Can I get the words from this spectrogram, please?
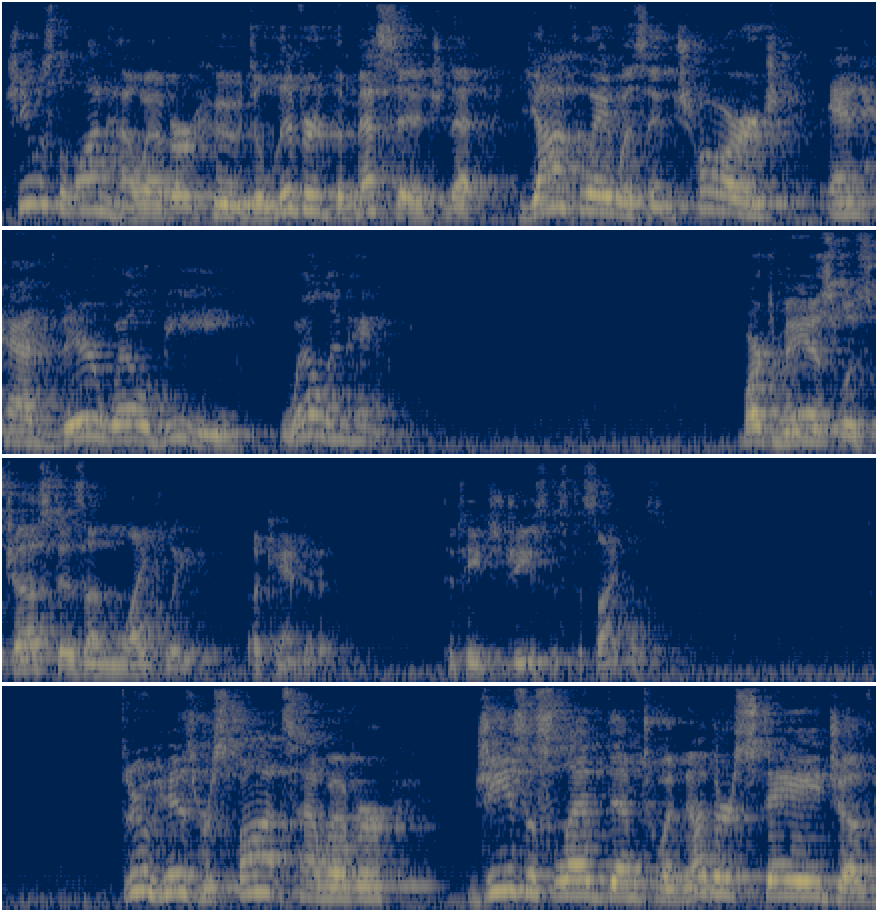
She was the one, however, who delivered the message that Yahweh was in charge and had their well being well in hand. Bartimaeus was just as unlikely a candidate to teach Jesus' disciples. Through his response, however, Jesus led them to another stage of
